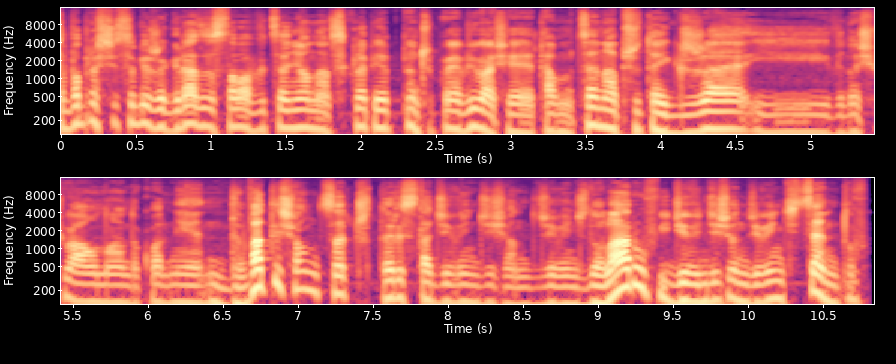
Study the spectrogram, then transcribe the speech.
to wyobraźcie sobie, że gra została wyceniona w sklepie, znaczy pojawiła się tam cena przy tej grze i wynosiła ona dokładnie 2499 dolarów i 99 centów,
